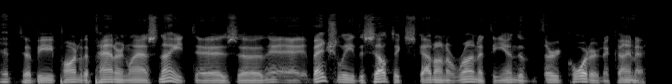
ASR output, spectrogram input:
yep. to be part of the pattern last night. As eventually the Celtics got on a run at the end of the third quarter to kind of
